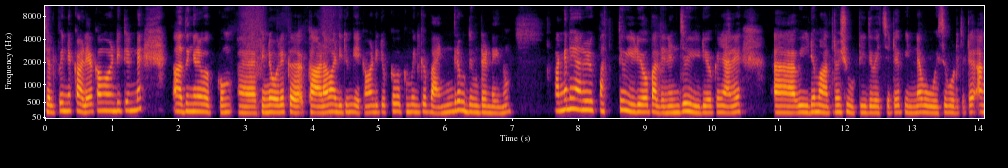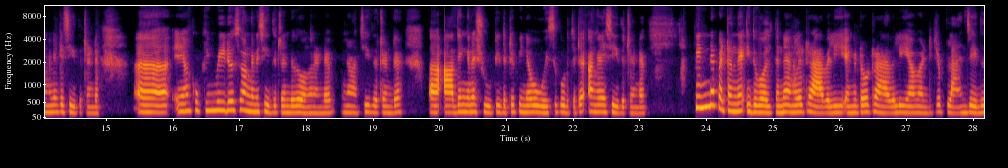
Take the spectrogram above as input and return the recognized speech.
ചിലപ്പോൾ എന്നെ കളിയാക്കാൻ വേണ്ടിയിട്ട് തന്നെ അതിങ്ങനെ വെക്കും. പിന്നെ ഓര് കാണാൻ വേണ്ടിയിട്ടും കേൾക്കാൻ വേണ്ടിയിട്ടും ഒക്കെ വെക്കുമ്പോൾ എനിക്ക് ഭയങ്കര ബുദ്ധിമുട്ടുണ്ടായിരുന്നു. അങ്ങനെ ഞാനൊരു പത്ത് വീഡിയോ പതിനഞ്ച് വീഡിയോ ഒക്കെ ഞാൻ വീഡിയോ മാത്രം ഷൂട്ട് ചെയ്ത് വെച്ചിട്ട് പിന്നെ വോയിസ് കൊടുത്തിട്ട് അങ്ങനെയൊക്കെ ചെയ്തിട്ടുണ്ട്. ഞാൻ കുക്കിംഗ് വീഡിയോസും അങ്ങനെ ചെയ്തിട്ടുണ്ട് തോന്നുന്നുണ്ട് ഞാൻ ചെയ്തിട്ടുണ്ട്. ആദ്യം ഇങ്ങനെ ഷൂട്ട് ചെയ്തിട്ട് പിന്നെ വോയിസ് കൊടുത്തിട്ട് അങ്ങനെ ചെയ്തിട്ടുണ്ട്. പിന്നെ പെട്ടെന്ന് ഇതുപോലെ തന്നെ ഞങ്ങൾ ട്രാവൽ ചെയ്യുക എങ്ങോട്ടോ ട്രാവൽ ചെയ്യാൻ വേണ്ടിയിട്ട് പ്ലാൻ ചെയ്ത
